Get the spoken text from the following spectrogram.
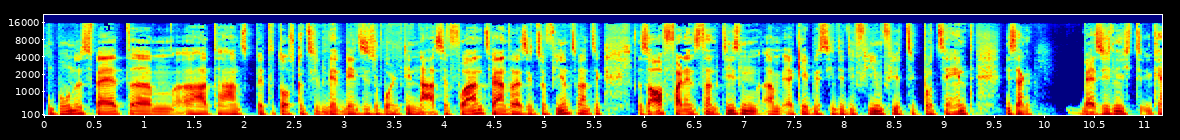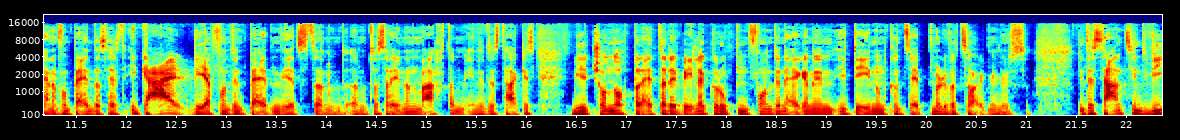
Und bundesweit ähm, hat Hans-Peter Doskozil, wenn Sie so wollen, die Nase vorn, 32 zu 24. Das Auffallendste an diesem ähm, Ergebnis sind ja die 44 Prozent, die sagen, weiß ich nicht, keiner von beiden. Das heißt, egal wer von den beiden jetzt dann ähm, das Rennen macht, am Ende des Tages wird schon noch breitere Wählergruppen von den eigenen Ideen und Konzepten mal überzeugen müssen. Interessant sind wie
